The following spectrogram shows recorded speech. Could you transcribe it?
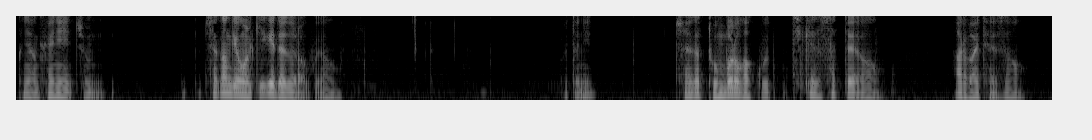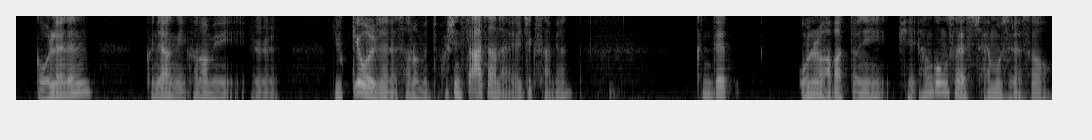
그냥 괜히 좀 색안경을 끼게 되더라고요. 그랬더니 자기가 돈 벌어갖고 티켓을 샀대요. 아르바이트해서. 그러니까 원래는 그냥 이코노미를 6개월 전에 사놓으면 훨씬 싸잖아요. 일찍 사면. 근데 오늘 와봤더니 항공사에서 잘못을 해서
